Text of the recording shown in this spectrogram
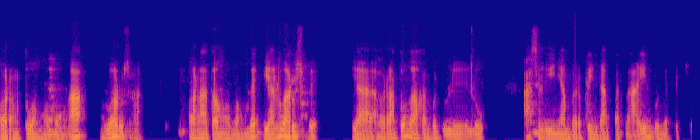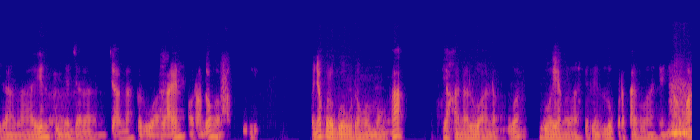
orang tua ngomong A lu harus A orang tua ngomong B ya lu harus B ya orang tua nggak akan peduli lu aslinya berpendapat lain, punya pikiran lain, punya jalan-jalan keluar lain, orang tua nggak peduli. Pokoknya kalau gue udah ngomong A, ya karena lu anak gue, gue yang ngelahirin lu pertaruhannya nyawa,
